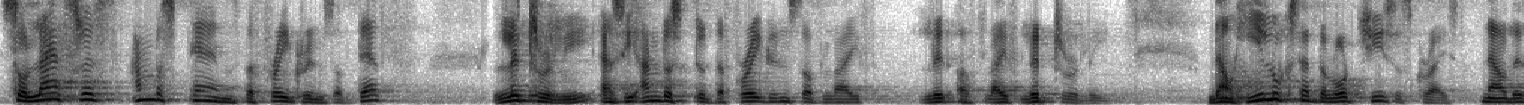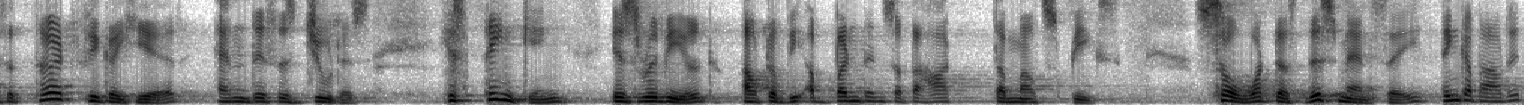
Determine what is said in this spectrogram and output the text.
So Lazarus understands the fragrance of death, literally, as he understood the fragrance of life, of life literally. Now he looks at the Lord Jesus Christ. Now there's a third figure here, and this is Judas. His thinking is revealed out of the abundance of the heart, the mouth speaks. So, what does this man say? Think about it.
